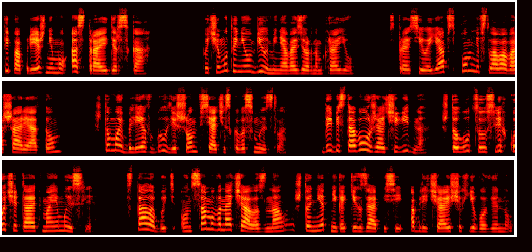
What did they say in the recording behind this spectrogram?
Ты по-прежнему остра и дерзка. Почему ты не убил меня в озерном краю?» — спросила я, вспомнив слова Вашария о том, что мой блеф был лишен всяческого смысла. Да и без того уже очевидно, что Луциус легко читает мои мысли. Стало быть, он с самого начала знал, что нет никаких записей, обличающих его вину.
